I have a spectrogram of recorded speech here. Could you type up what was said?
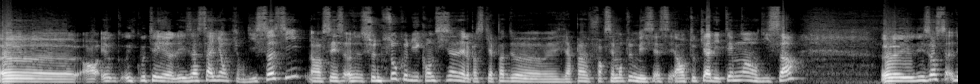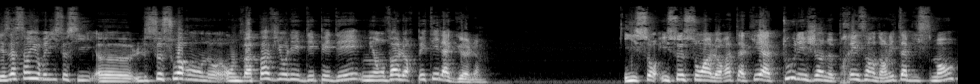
Euh, alors, éc- écoutez, les assaillants qui ont dit ceci, alors c'est, euh, ce ne sont que du conditionnel parce qu'il n'y a pas de, il n'y a pas forcément tout, mais en tout cas les témoins ont dit ça. Euh, les, les assaillants dit ceci. Euh, ce soir, on, on ne va pas violer des PD, mais on va leur péter la gueule. Ils, sont, ils se sont alors attaqués à tous les jeunes présents dans l'établissement,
